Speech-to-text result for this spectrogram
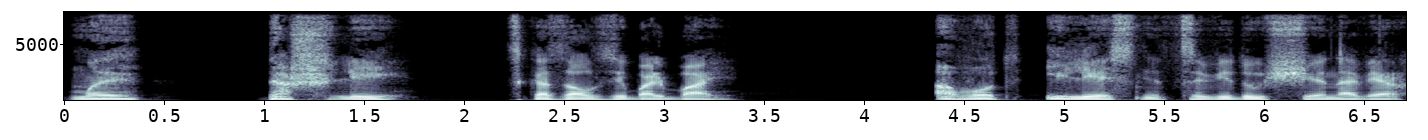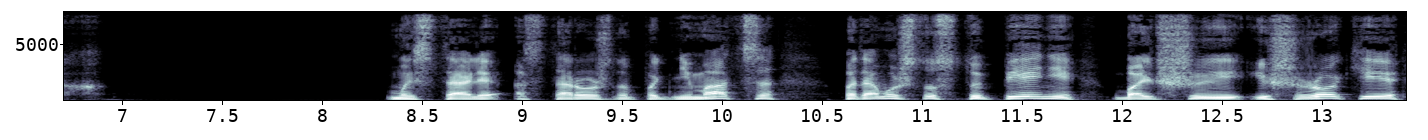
«Мы дошли», — сказал Зибальбай. «А вот и лестница, ведущая наверх». Мы стали осторожно подниматься, потому что ступени, большие и широкие,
